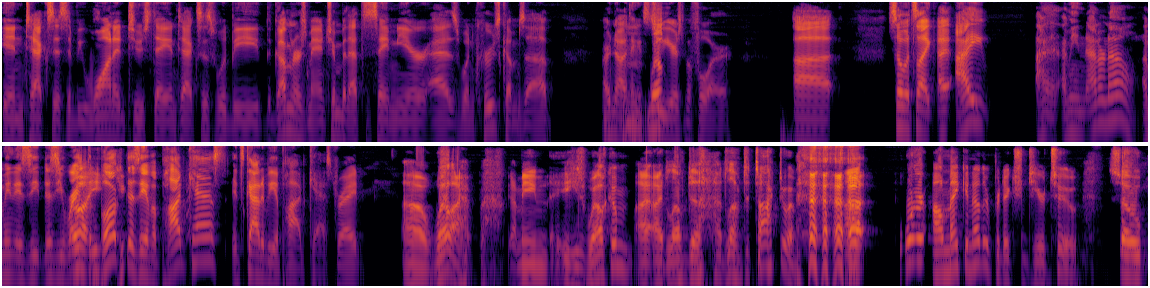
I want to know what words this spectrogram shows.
in Texas, if he wanted to stay in Texas, would be the governor's mansion. But that's the same year as when Cruz comes up, or no, I think Mm, it's well- two years before. Uh, so it's like I, I I, I mean, I don't know. I mean, is he does he write Well, the he- book? he- does he have a podcast? It's got to be a podcast, right? Uh, well, I, I mean, he's welcome. I, I'd love to. I'd love to talk to him. Uh, or I'll make another prediction here too. So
